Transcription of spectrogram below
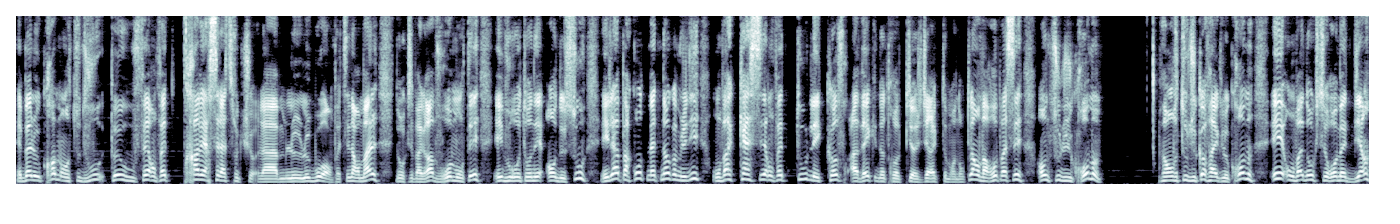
et eh ben le chrome en dessous de vous peut vous faire en fait traverser la structure, la, le, le, bois en fait. C'est normal, donc c'est pas grave, vous remontez et vous retournez en dessous. Et là par contre maintenant comme je dis, on va casser en fait tous les coffres avec notre pioche directement. Donc là on va repasser en dessous du chrome en dessous du coffre avec le chrome et on va donc se remettre bien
